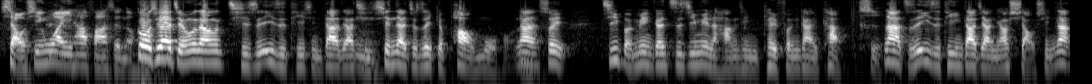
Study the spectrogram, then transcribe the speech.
小心，万一它发生的话。过去在节目当中，其实一直提醒大家，其实现在就是一个泡沫。那所以。基本面跟资金面的行情可以分开看，是，那只是一直提醒大家你要小心。那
